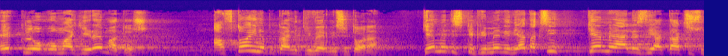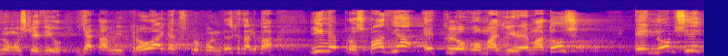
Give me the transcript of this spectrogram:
εκλογομαγειρέματος. Αυτό είναι που κάνει η κυβέρνηση τώρα. Και με τη συγκεκριμένη διάταξη και με άλλες διατάξεις του νομοσχεδίου για τα μητρώα, για τους προπονητές κτλ. Είναι προσπάθεια εκλογομαγειρέματος εν ώψη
